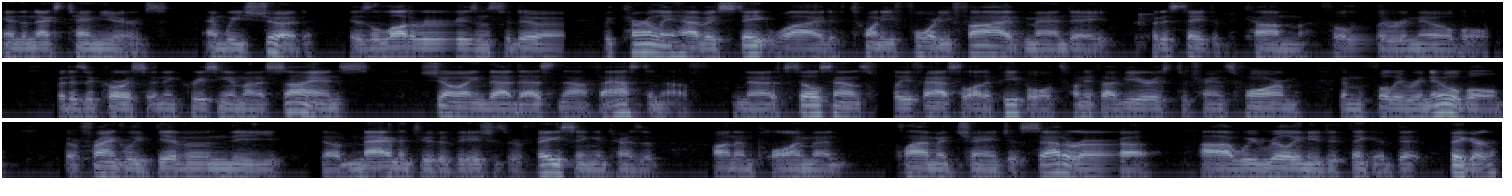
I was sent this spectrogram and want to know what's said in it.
in the next 10 years," and we should, there's a lot of reasons to do it. We currently have a statewide 2045 mandate for the state to become fully renewable, but is of course an increasing amount of science showing that that's not fast enough. You know, it still sounds really fast to a lot of people, 25 years to transform, become fully renewable. But frankly, given the you know, magnitude of the issues we're facing in terms of unemployment, climate change, et cetera, uh, we really need to think a bit bigger,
